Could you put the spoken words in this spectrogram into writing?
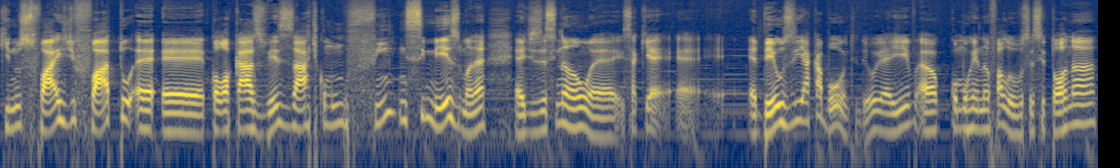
que nos faz, de fato, é, é, colocar, às vezes, a arte como um fim em si mesma, né? É dizer assim, não, é, isso aqui é, é, é Deus e acabou, entendeu? E aí, é como o Renan falou, você se torna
